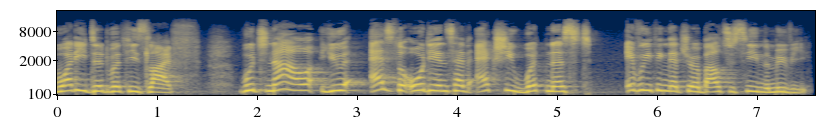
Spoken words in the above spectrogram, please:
what he did with his life. Which now you, as the audience, have actually witnessed everything that you're about to see in the movie.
